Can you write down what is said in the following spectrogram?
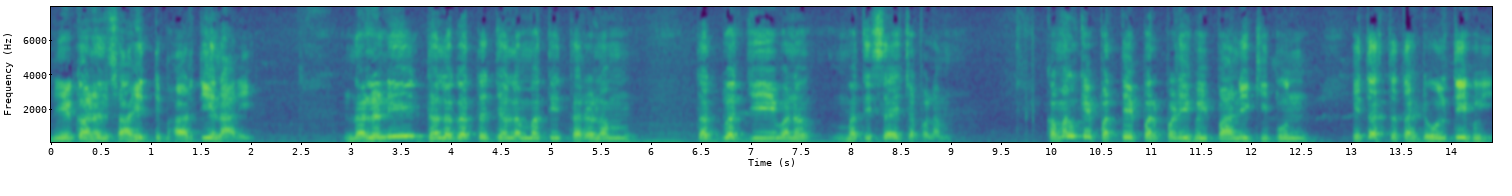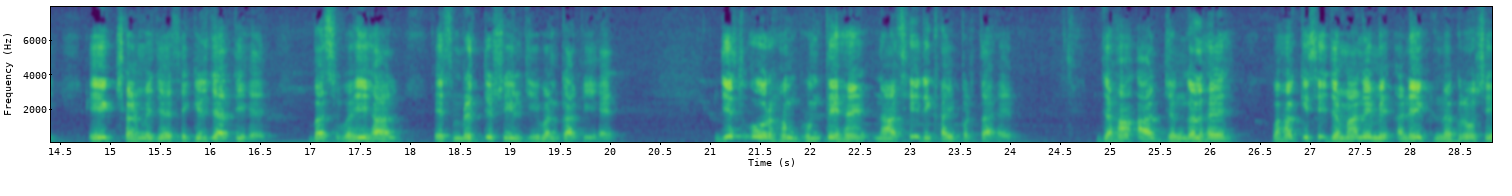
विवेकानंद साहित्य, भारतीय नारी। नलनी दलगत जलमति तरलम तद्वजीवन मतिशय चपलम। कमल के पत्ते पर पड़ी हुई पानी की बूंद इतस्ततः डोलती हुई एक क्षण में जैसे गिर जाती है, बस वही हाल इस मृत्युशील जीवन का भी है। जिस ओर हम घूमते हैं नाच ही दिखाई पड़ता है। जहाँ आज जंगल है वहाँ किसी जमाने में अनेक नगरों से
